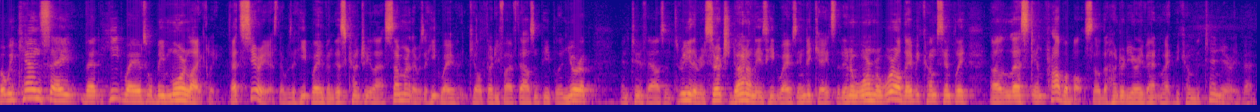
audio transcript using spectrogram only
But we can say that heat waves will be more likely. That's serious. There was a heat wave in this country last summer. There was a heat wave that killed 35,000 people in Europe in 2003. The research done on these heat waves indicates that in a warmer world, they become simply uh, less improbable. So the 100-year event might become the 10-year event.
